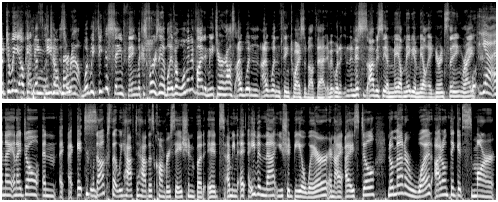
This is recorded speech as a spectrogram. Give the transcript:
Advantage of her. But do we okay? I mean, let's, let's turn this know. around. Would we think the same thing? Because, for example, if a woman invited me to her house, I wouldn't. I wouldn't think twice about that. If it would, and this is obviously a male, maybe a male ignorance thing, right? Well, yeah, and I and I don't, and I, I, it sucks that we have to have this conversation. But it's, I mean, I- even that you should be aware. And I, I still, no matter what, I don't think it's smart.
